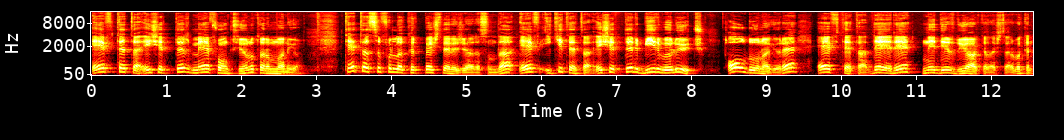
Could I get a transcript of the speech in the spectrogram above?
f teta eşittir M fonksiyonu tanımlanıyor. Teta 0 ile 45 derece arasında f 2 teta eşittir 1 bölü 3 olduğuna göre f teta değeri nedir diyor arkadaşlar. Bakın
